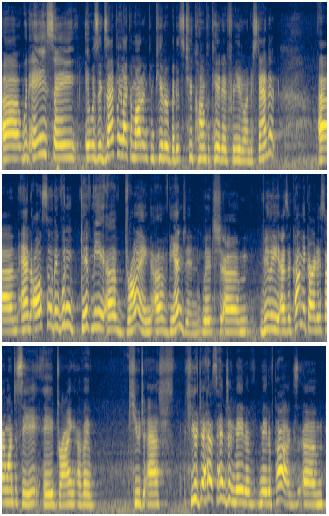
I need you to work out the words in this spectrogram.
uh, would A, say it was exactly like a modern computer, but it's too complicated for you to understand it. Um, and also, they wouldn't give me a drawing of the engine, which um, really, as a comic artist, I want to see a drawing of a huge ass, huge ass engine made of, made of cogs. Um,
